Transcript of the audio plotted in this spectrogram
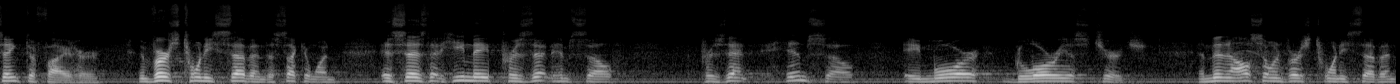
sanctified her. In verse 27, the second one, it says that he may present himself, present himself a more glorious church. And then also in verse 27,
